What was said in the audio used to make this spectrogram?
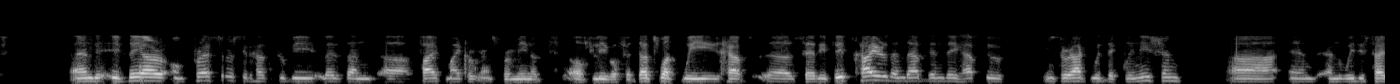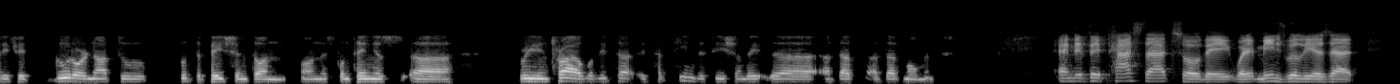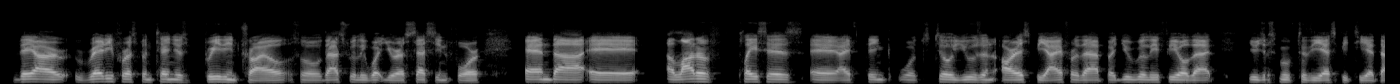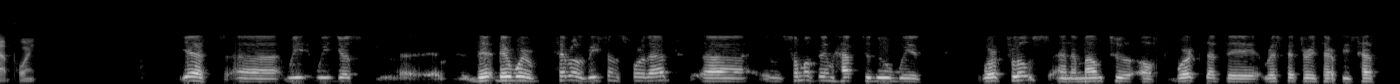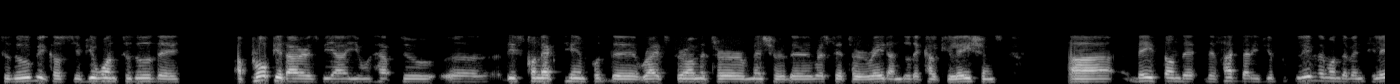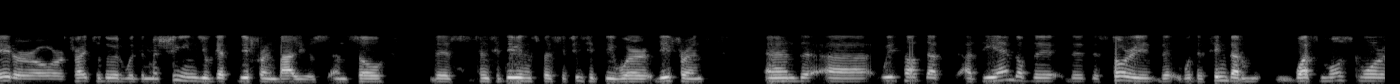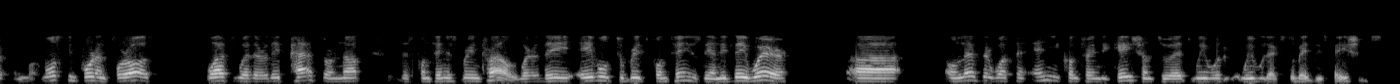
And if they are on pressors, it has to be less than uh, 5 micrograms per minute of levophed. That's what we have uh, said. If it's higher than that, then they have to interact with the clinician uh, and and we decide if it's good or not to put the patient on on a spontaneous uh, breathing trial. But it's a it's a team decision they, uh, at that at that moment. And if they pass that, so they what it means really is that they are ready for a spontaneous breathing trial. So that's really what you're assessing for. And uh, a, a lot of places, uh, I think, would still use an RSBI for that, but you really feel that you just move to the SBT at that point. Yes, uh, we we just uh, th- there were several reasons for that. Uh, some of them have to do with workflows and amount to, of work that the respiratory therapist has to do because if you want to do the appropriate RSBI, you would have to uh, disconnect him, put the right spirometer, measure the respiratory rate, and do the calculations. Uh, based on the, the fact that if you leave them on the ventilator or try to do it with the machine, you get different values. And so the sensitivity and specificity were different. And uh, we thought that at the end of the, the, the story, the, the thing that was most more most important for us was whether they passed or not the spontaneous breathing trial. Were they able to breathe spontaneously? And if they were, uh, unless there was any contraindication to it, we would we would extubate these patients.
